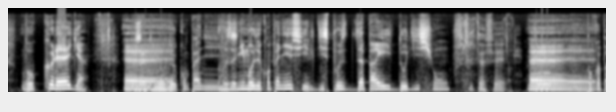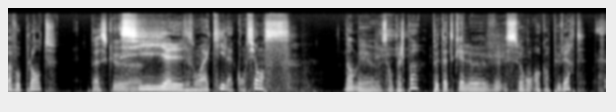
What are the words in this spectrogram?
vos collègues. Vos euh, animaux de compagnie. vos animaux de compagnie s'ils disposent d'appareils d'audition. Tout à fait. Vos- Euh, Pourquoi pas vos plantes Parce que. euh, Si elles ont acquis la conscience. Non, mais euh, ça n'empêche pas. Peut-être qu'elles euh, seront encore plus vertes.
